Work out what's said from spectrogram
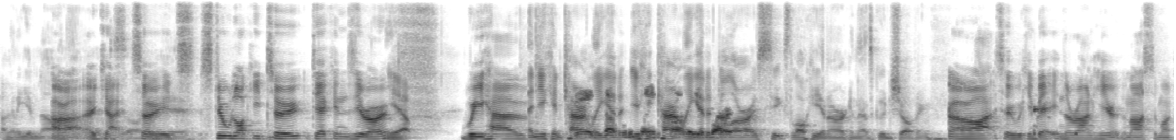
I'm gonna give no. All one right. that Okay. one. So yeah. it's still Lochie two, Deccan zero. Yep. We have. And you can currently Yeah, get it. You can currently get a dollar oh six Lochie, and I reckon that's good shopping. All right, so we can bet in the run here at the Mastermind.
